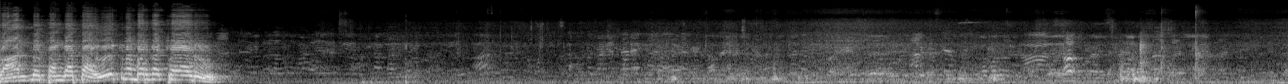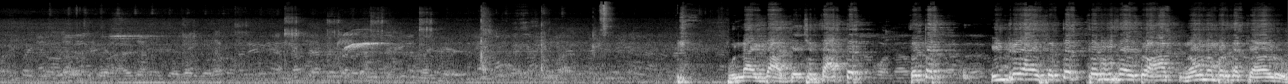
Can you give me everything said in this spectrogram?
वांदे संघाचा एक नंबरचा खेळाडू. पुन्हा एकदा त्याची सतत सतत एंट्री आहे सतत सर्व्हिस आहे तो हा नऊ नंबरचा खेळाडू.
